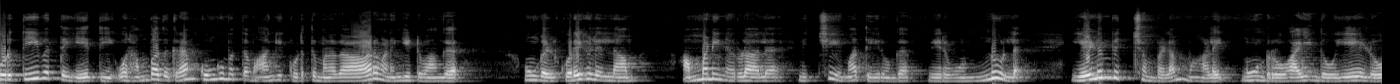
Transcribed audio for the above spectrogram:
ஒரு தீபத்தை ஏற்றி ஒரு ஐம்பது கிராம் குங்குமத்தை வாங்கி கொடுத்து மனதார வணங்கிட்டு வாங்க. உங்கள் குறைகள் எல்லாம் அம்மனின் அருளால் நிச்சயமாக தீருங்க. வேறு ஒன்றும் இல்லை. எலும்பிச்சம்பழம் மாலை. மூன்றோ ஐந்தோ ஏழோ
